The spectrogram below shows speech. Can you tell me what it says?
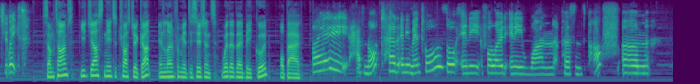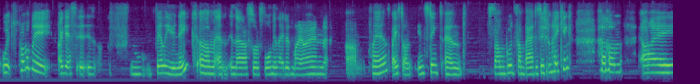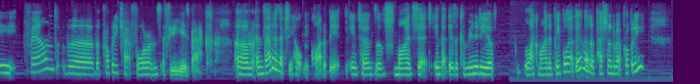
two weeks. Sometimes you just need to trust your gut and learn from your decisions, whether they be good or bad. I have not had any mentors or any followed any one person's path, um, which probably, I guess, is fairly unique. Um, and in that I've sort of formulated my own um, plans based on instinct and some good, some bad decision making. Um, I found the the property chat forums a few years back, um, and that has actually helped me quite a bit in terms of mindset. In that there's a community of like-minded people out there that are passionate about property.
